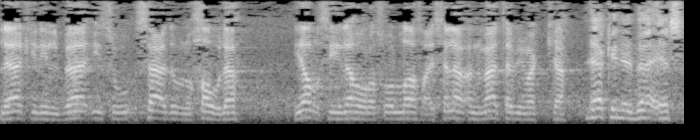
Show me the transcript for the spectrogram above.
لكن البائس سعد بن خولة يرثي له رسول الله صلى الله عليه وسلم أن مات بمكة. لكن البائس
